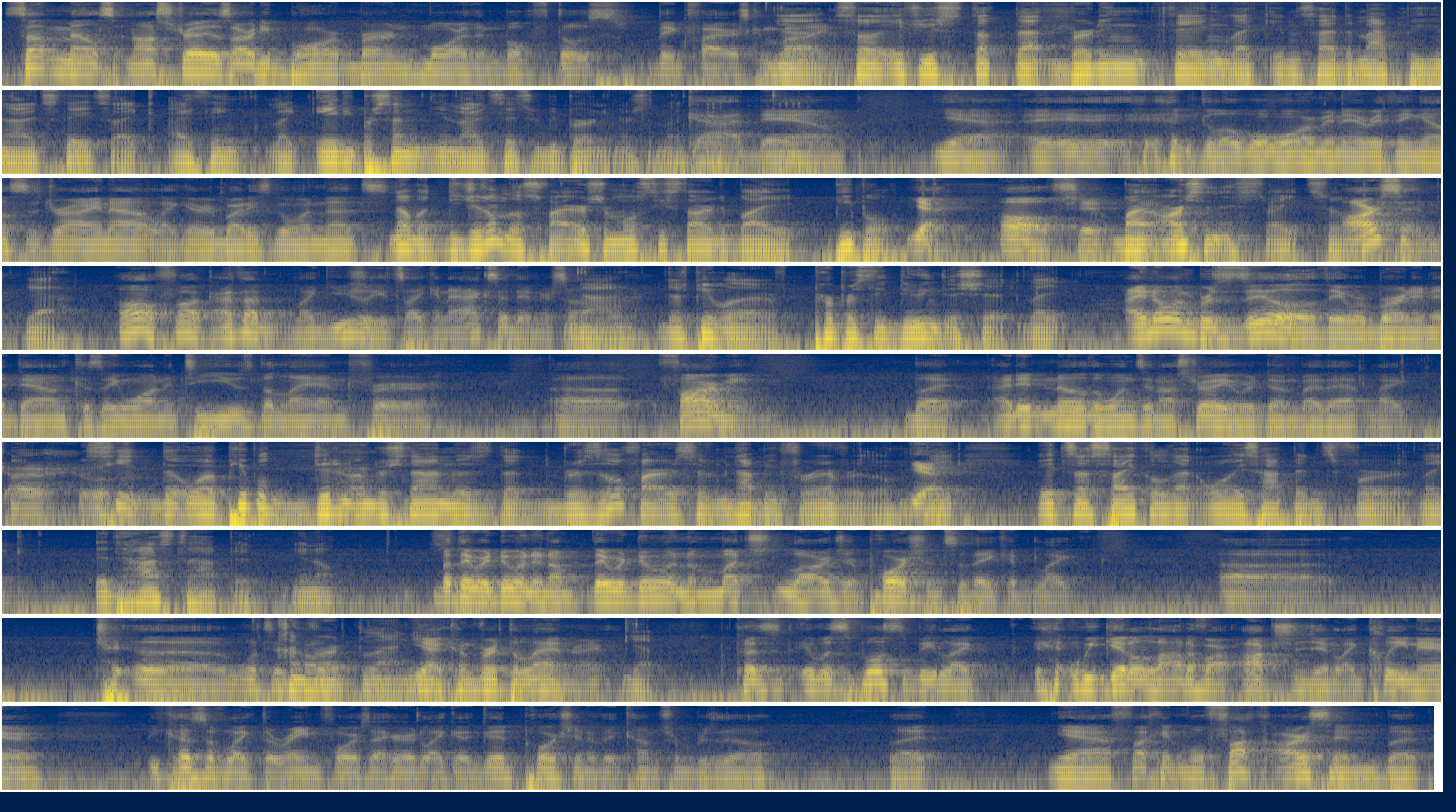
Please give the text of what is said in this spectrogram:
something else. And Australia's already bor- burned more than both those big fires combined. Yeah. So if you stuck that burning thing like inside the map of the United States, like I think like eighty percent of the United States would be burning or something. Like that. God damn. Yeah, it- it- global warming, everything else is drying out. Like everybody's going nuts. No, but did you know those fires are mostly started by people, Yeah. Oh shit. by arsonists, right? So Arson. yeah, Oh fuck. I thought like usually it's like an accident or something. nah, there's people that are purposely doing this shit. Like I know in Brazil they were burning it down because they wanted to use the land for uh, farming. But I didn't know the ones in Australia were done by that. Like, I, See, the, what people didn't understand was that Brazil fires have been happening forever, though. Yeah. Like, it's a cycle that always happens for, like, it has to happen, you know? but they were doing it. on- They were doing a much larger portion, so they could like, uh, ch- uh what's it Convert called? the land, Yeah, yeah. convert the land, right? Yep. Because it was supposed to be like we get a lot of our oxygen, like clean air, because of like the rainforest. I heard like a good portion of it comes from Brazil, but yeah, fucking well, fuck arson, but.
